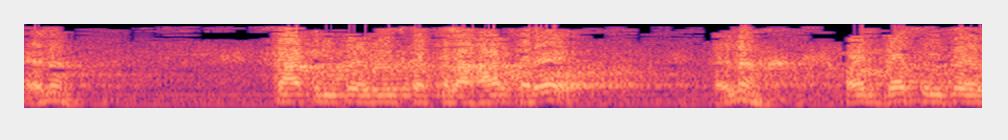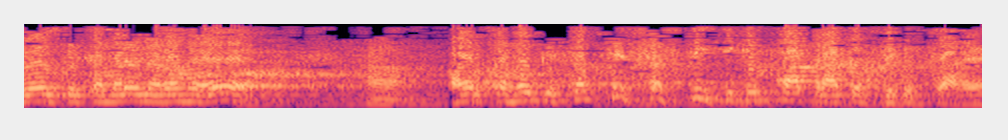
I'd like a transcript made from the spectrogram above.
है ना, सात रुपए रोज का फलाहार करो, है ना, और दस रुपए रोज के कमरे में रहो। हाँ और कहो कि सबसे सस्ती चिकित्सा प्राकृतिक चिकित्सा है।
